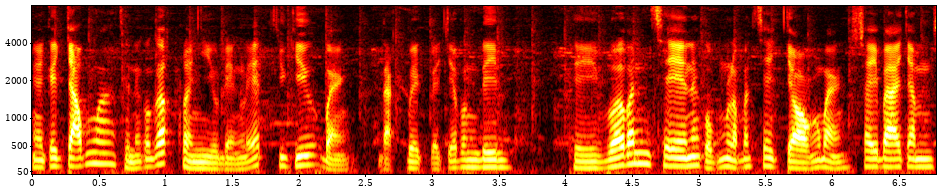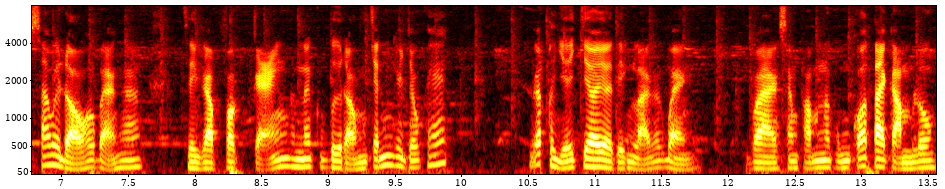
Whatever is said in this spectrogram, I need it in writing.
Ngay cái trống thì nó có rất là nhiều đèn led chiếu chiếu các bạn, đặc biệt là chơi ban đêm. Thì với bánh xe nó cũng là bánh xe tròn các bạn xoay 360 độ các bạn ha. Thì gặp vật cản thì nó cũng tự động tránh cái chỗ khác. Rất là dễ chơi và tiện lợi các bạn. Và sản phẩm nó cũng có tay cầm luôn.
